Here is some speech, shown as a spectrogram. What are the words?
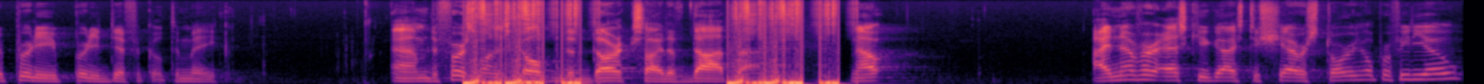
they're pretty, pretty difficult to make. Um, the first one is called The Dark Side of Data. Now, I never ask you guys to share a Storyhopper video,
